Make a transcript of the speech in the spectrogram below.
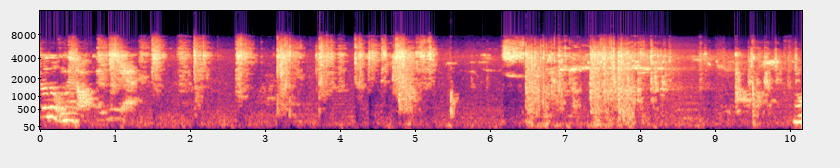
สนุกไหมหรอไอ้เหี้ย พอ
